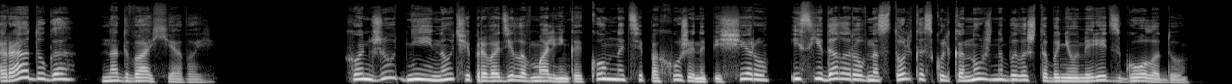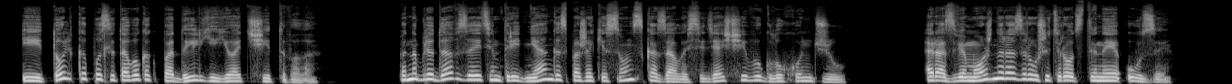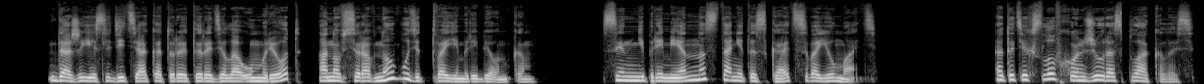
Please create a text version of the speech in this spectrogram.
Радуга над Вахиовой. Хонджу дни и ночи проводила в маленькой комнате, похожей на пещеру, и съедала ровно столько, сколько нужно было, чтобы не умереть с голоду, и только после того, как подыль ее отчитывала. Понаблюдав за этим три дня, госпожа Кисон сказала сидящей в углу Хонджу, «Разве можно разрушить родственные узы? Даже если дитя, которое ты родила, умрет, оно все равно будет твоим ребенком сын непременно станет искать свою мать. От этих слов Хонджу расплакалась.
